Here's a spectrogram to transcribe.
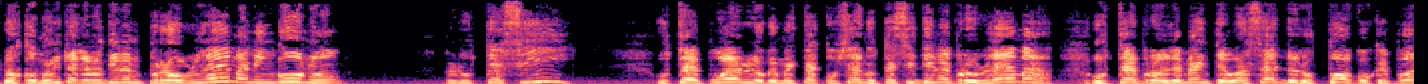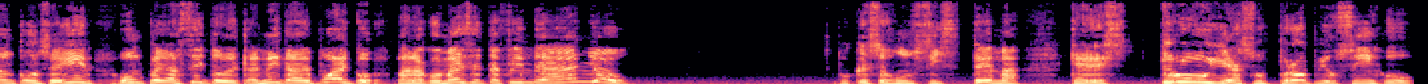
los comunistas que no tienen problema ninguno. Pero usted sí. Usted, pueblo que me está escuchando, usted sí tiene problema. Usted probablemente va a ser de los pocos que puedan conseguir un pedacito de carnita de puerco para comerse este fin de año. Porque eso es un sistema que destruye a sus propios hijos.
